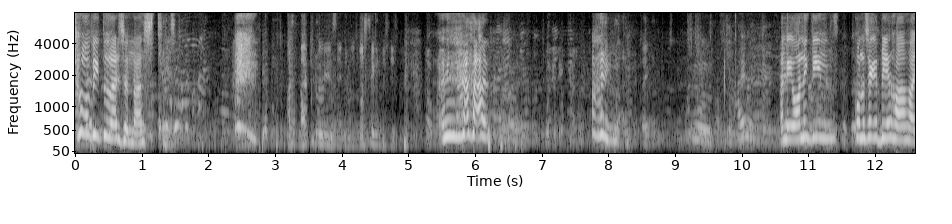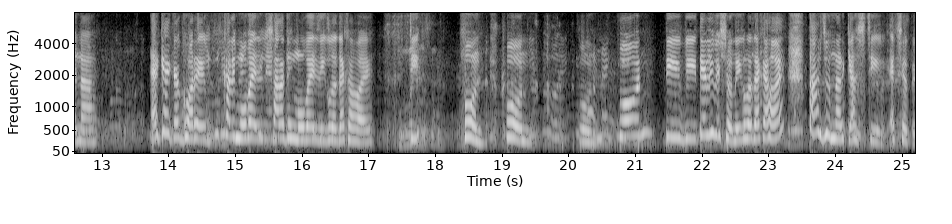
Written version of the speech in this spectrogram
ছবি তোলার জন্য আসছি। মানে অনেকদিন কোনো জায়গায় বের হওয়া হয় না। একা একা ঘরে, খালি মোবাইল, সারাদিন মোবাইল, এগুলো দেখা হয়। Phone phone. Phone TV television এগুলো দেখা হয়। তার জন্য আর কি আসছি একসাথে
